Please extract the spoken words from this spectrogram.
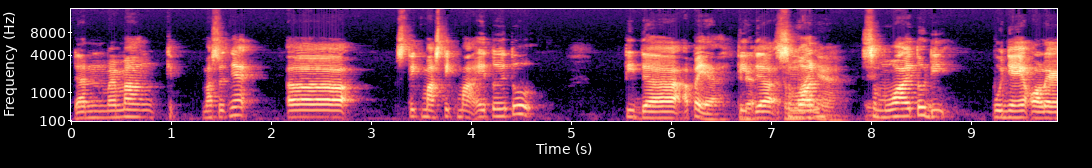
dan memang maksudnya eh, stigma-stigma itu itu tidak apa ya tidak, semua semuanya. semua itu dipunyai oleh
